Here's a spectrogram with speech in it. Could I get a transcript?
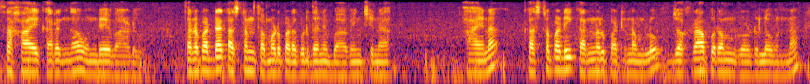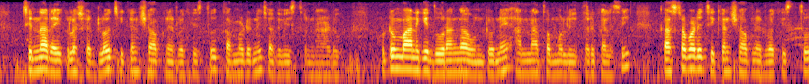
సహాయకరంగా ఉండేవాడు. తన పడ్డ కష్టం తమ్ముడు పడకూడదని భావించిన ఆయన కష్టపడి కర్నూలు పట్టణంలో జొహ్రాపురం రోడ్డులో ఉన్న చిన్న రేకుల షెడ్లో చికెన్ షాప్ నిర్వహిస్తూ తమ్ముడిని చదివిస్తున్నాడు. కుటుంబానికి దూరంగా ఉంటూనే అన్న తమ్ముళ్ళు ఇద్దరు కలిసి కష్టపడి చికెన్ షాప్ నిర్వహిస్తూ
